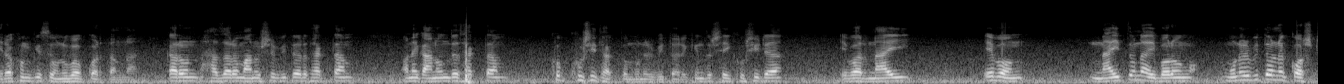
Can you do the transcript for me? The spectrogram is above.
এরকম কিছু অনুভব করতাম না। কারণ হাজারো মানুষের ভিতরে থাকতাম, অনেক আনন্দে থাকতাম, খুব খুশি থাকতো মনের ভিতরে। কিন্তু সেই খুশিটা এবার নাই এবং নাই তো নাই, বরং মনের ভিতরে অনেক কষ্ট।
